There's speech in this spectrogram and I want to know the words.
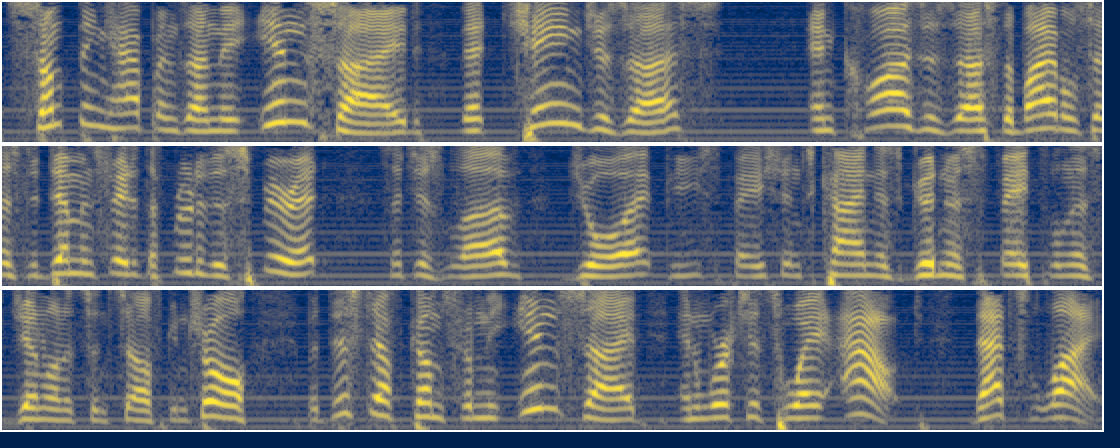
something happens on the inside that changes us and causes us, the Bible says, to demonstrate the fruit of the Spirit, such as love, joy, peace, patience, kindness, goodness, faithfulness, gentleness, and self control. But this stuff comes from the inside and works its way out. That's life.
